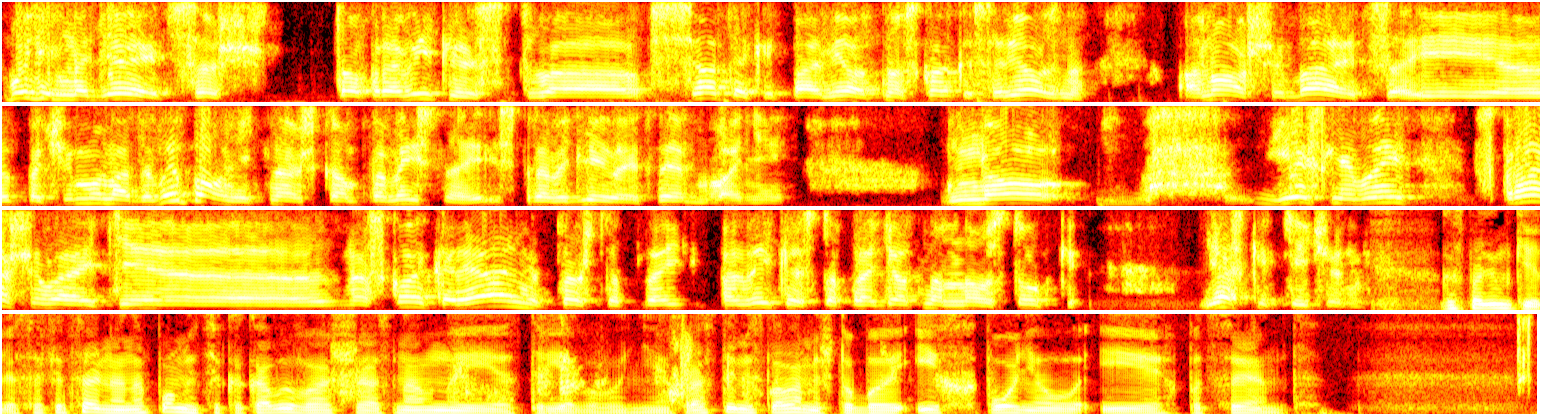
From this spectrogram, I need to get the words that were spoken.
Будем надеяться, что правительство все-таки поймет, насколько серьезно оно ошибается, и э, почему надо выполнить наши компромиссные и справедливые требования. Но если вы спрашиваете, э, насколько реально то, что правительство пройдет нам на уступки, я скептичен. Господин Келлис, официально напомните, каковы ваши основные требования? Простыми словами, чтобы их понял и пациент.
